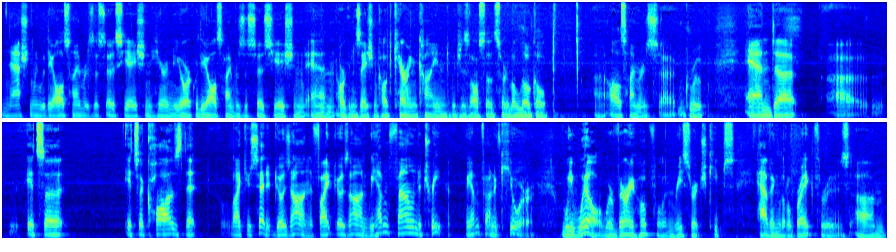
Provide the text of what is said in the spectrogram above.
nationally with the Alzheimer's Association here in New York, with the Alzheimer's Association and an organization called Caring Kind, which is also sort of a local uh, Alzheimer's uh, group. And uh, uh, it's a it's a cause that, like you said, it goes on. The fight goes on. We haven't found a treatment. We haven't found a cure. We will. We're very hopeful, and research keeps having little breakthroughs. Um,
